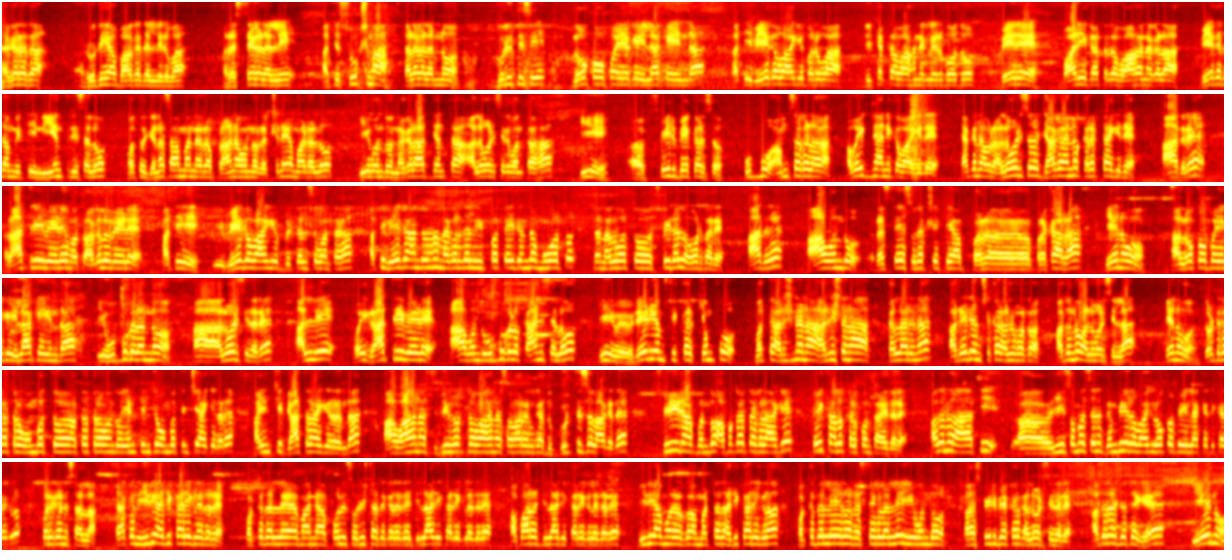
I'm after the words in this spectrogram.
ನಗರದ ಹೃದಯ ಭಾಗದಲ್ಲಿರುವ ರಸ್ತೆಗಳಲ್ಲಿ ಅತಿ ಸೂಕ್ಷ್ಮ ಸ್ಥಳಗಳನ್ನು ಗುರುತಿಸಿ ಲೋಕೋಪಯೋಗಿ ಇಲಾಖೆಯಿಂದ ಅತಿ ವೇಗವಾಗಿ ಬರುವ ದ್ವಿಚಕ್ರ ವಾಹನಗಳಿರ್ಬೋದು, ಬೇರೆ ಭಾರಿ ಗಾತ್ರದ ವಾಹನಗಳ ವೇಗದ ಮಿತಿ ನಿಯಂತ್ರಿಸಲು ಮತ್ತು ಜನಸಾಮಾನ್ಯರ ಪ್ರಾಣವನ್ನು ರಕ್ಷಣೆ ಮಾಡಲು ಈ ಒಂದು ನಗರಾದ್ಯಂತ ಅಳವಡಿಸಿರುವಂತಹ ಈ ಸ್ಪೀಡ್ ಬ್ರೇಕರ್ಸ್ ಉಬ್ಬು ಅಂಶಗಳ ಅವೈಜ್ಞಾನಿಕವಾಗಿದೆ. ಯಾಕಂದರೆ ಅವರು ಅಳವಡಿಸಿರೋ ಜಾಗ ಏನೋ ಕರೆಕ್ಟ್ ಆಗಿದೆ. ಆದರೆ ರಾತ್ರಿ ವೇಳೆ ಮತ್ತು ಹಗಲು ವೇಳೆ ಅತಿ ವೇಗವಾಗಿ ಚಲಿಸುವಂತಹ, ಅತಿ ವೇಗ ಅಂದ್ರೂ ನಗರದಲ್ಲಿ ಇಪ್ಪತ್ತೈದರಿಂದ ಮೂವತ್ತು ನಲವತ್ತು ಸ್ಪೀಡಲ್ಲಿ ಓಡ್ತಾರೆ. ಆದರೆ ಆ ಒಂದು ರಸ್ತೆ ಸುರಕ್ಷತೆಯ ಪ್ರ, ಪ್ರಕಾರ ಏನು ಆ ಲೋಕೋಪಯೋಗಿ ಇಲಾಖೆಯಿಂದ ಈ ಉಬ್ಬುಗಳನ್ನು ಅಳವಡಿಸಿದರೆ ಅಲ್ಲಿ ರಾತ್ರಿ ವೇಳೆ ಆ ಒಂದು ಉಬ್ಬುಗಳು ಕಾಣಿಸಲು ಈ ರೇಡಿಯಂ ಸ್ಟಿಕ್ಕರ್ ಕೆಂಪು ಮತ್ತು ಅರಿಶಿನ ಅರಿಶಿನ ಕಲ್ಲರಿನ ಆ ರೇಡಿಯಂ ಸ್ಟಿಕ್ಕರ್ ಅಳವಡಿಸ ಅದನ್ನು ಅಳವಡಿಸಿಲ್ಲ. ಏನು, ದೊಡ್ಡ ಗಾತ್ರ ಒಂಬತ್ತು ಹತ್ತತ್ರ ಒಂದು ಎಂಟು ಇಂಚು, ಒಂಬತ್ತು ಇಂಚು ಹಾಕಿದ್ದಾರೆ. ಆ ಇಂಚಿ ಗಾತ್ರ ಆಗಿರೋದ್ರಿಂದ ಆ ವಾಹನ, ದ್ವಿಚಕ್ರ ವಾಹನ ಸವಾರರಿಗೆ ಅದು ಗುರುತಿಸಲಾಗದೆ ಸ್ಪೀಡಾಗಿ ಬಂದು ಅಪಘಾತಗಳಾಗಿ ಕೈ ಕಾಲು ಕಳ್ಕೊತಾ ಇದ್ದಾರೆ. ಅದನ್ನು ಅತಿ ಈ ಸಮಸ್ಯೆನ ಗಂಭೀರವಾಗಿ ಲೋಕೋಪಯೋಗಿ ಇಲಾಖೆ ಅಧಿಕಾರಿಗಳು ಪರಿಗಣಿಸಲ್ಲ. ಯಾಕಂದ್ರೆ ಹಿರಿಯ ಅಧಿಕಾರಿಗಳಿದ್ದಾರೆ. ಪಕ್ಕದಲ್ಲೇ ಮಾನ್ಯ ಪೊಲೀಸ್ ವರಿಷ್ಠಾಧಿಕಾರಿದ್ದಾರೆ ಜಿಲ್ಲಾಧಿಕಾರಿಗಳಿದ್ದಾರೆ, ಅಪಾರ ಜಿಲ್ಲಾಧಿಕಾರಿಗಳಿದ್ದಾರೆ. ಹಿರಿಯ ಮಟ್ಟದ ಅಧಿಕಾರಿಗಳ ಪಕ್ಕದಲ್ಲೇ ಇರೋ ರಸ್ತೆಗಳಲ್ಲಿ ಈ ಒಂದು ಸ್ಪೀಡ್ ಬ್ರೇಕರ್ಗೆ ಅಳವಡಿಸಿದ್ದಾರೆ. ಅದರ ಜೊತೆಗೆ ಏನು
